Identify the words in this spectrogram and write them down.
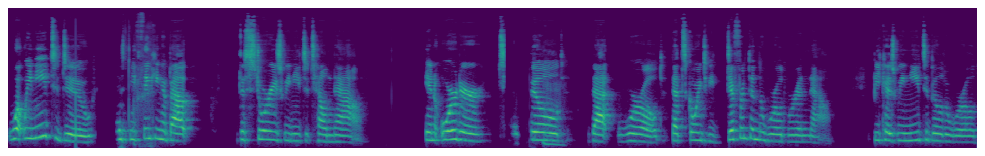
What we need to do is be thinking about the stories we need to tell now in order to build mm. that world that's going to be different than the world we're in now because we need to build a world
